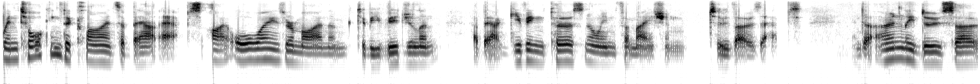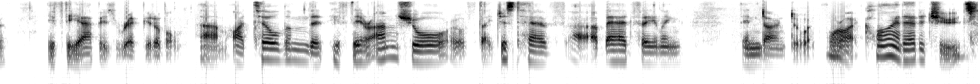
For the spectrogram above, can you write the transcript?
when talking to clients about apps, I always remind them to be vigilant about giving personal information to those apps and to only do so if the app is reputable. Um, I tell them that if they're unsure or if they just have a bad feeling, then don't do it. All right, client attitudes.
